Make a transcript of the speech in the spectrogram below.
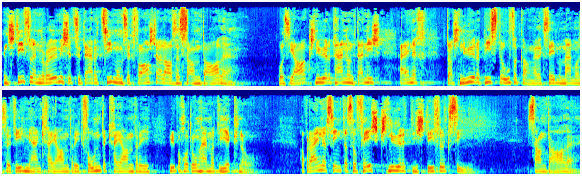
Ein Stiefel, ein römischer zu dieser Zeit, muss man sich vorstellen, als eine Sandale, wo sie angeschnürt haben und dann ist eigentlich das Schnüren bis da aufgegangen. Da sieht man manchmal so viel, wir haben keine andere gefunden, keine andere bekommen, darum haben wir die genommen. Aber eigentlich sind das so festgeschnürte Stiefel gewesen. Sandalen.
